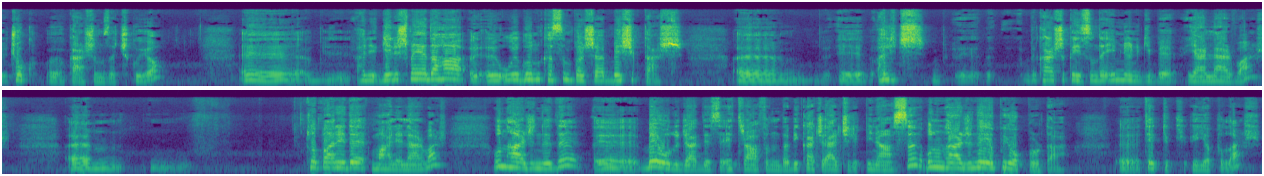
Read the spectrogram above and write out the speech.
e, çok karşımıza çıkıyor. hani gelişmeye daha uygun Kasımpaşa, Beşiktaş, Haliç karşı kıyısında Eminönü gibi yerler var. Tophane'de mahalleler var. Bunun haricinde de e, Beyoğlu Caddesi etrafında birkaç elçilik binası. Bunun haricinde yapı yok burada. E, tek tük yapılar.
